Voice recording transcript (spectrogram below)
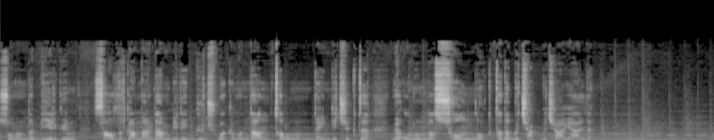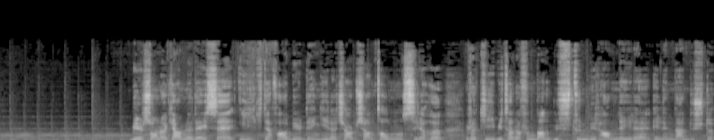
Sonunda bir gün saldırganlardan biri güç bakımından Talon'un dengi çıktı ve onunla son noktada bıçak bıçağa geldi. Bir sonraki hamlede ise ilk defa bir dengiyle çarpışan Talon'un silahı rakibi tarafından üstün bir hamleyle elinden düştü.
